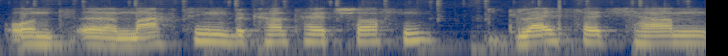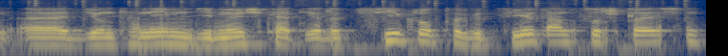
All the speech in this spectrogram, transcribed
und äh, Marketingbekanntheit schaffen. Gleichzeitig haben äh, die Unternehmen die Möglichkeit, ihre Zielgruppe gezielt anzusprechen,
